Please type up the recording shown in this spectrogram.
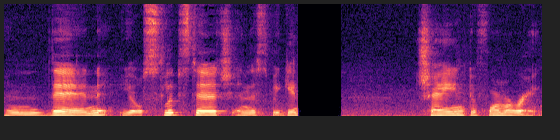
And then you'll slip stitch in this beginning chain to form a ring.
